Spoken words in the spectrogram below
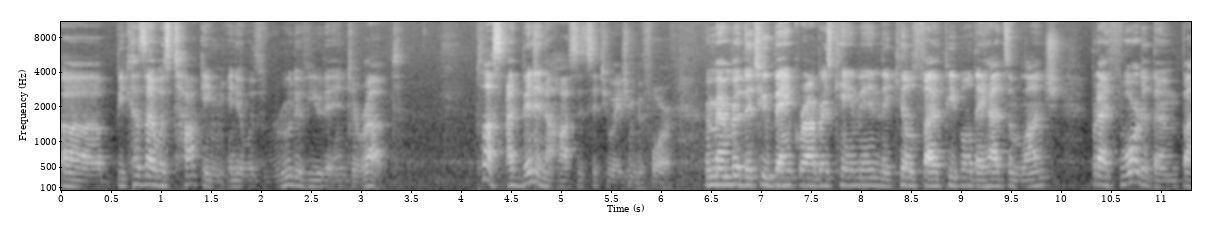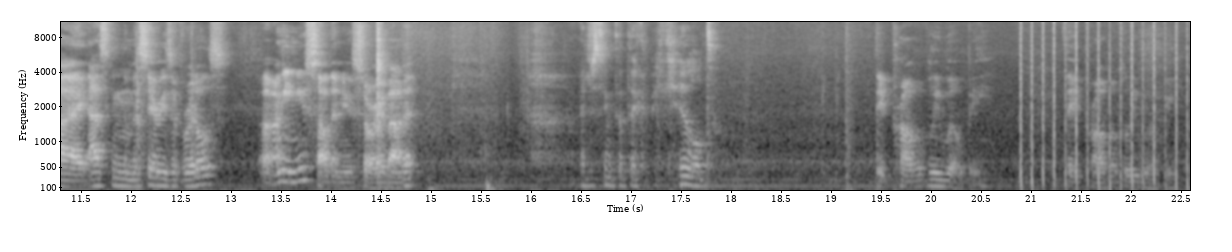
Uh, because I was talking and it was rude of you to interrupt. Plus, I've been in a hostage situation before. Remember the two bank robbers came in, they killed five people, they had some lunch, but I thwarted them by asking them a series of riddles. Uh, I mean, you saw the news story about it. I just think that they could be killed. They probably will be. They probably will be.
